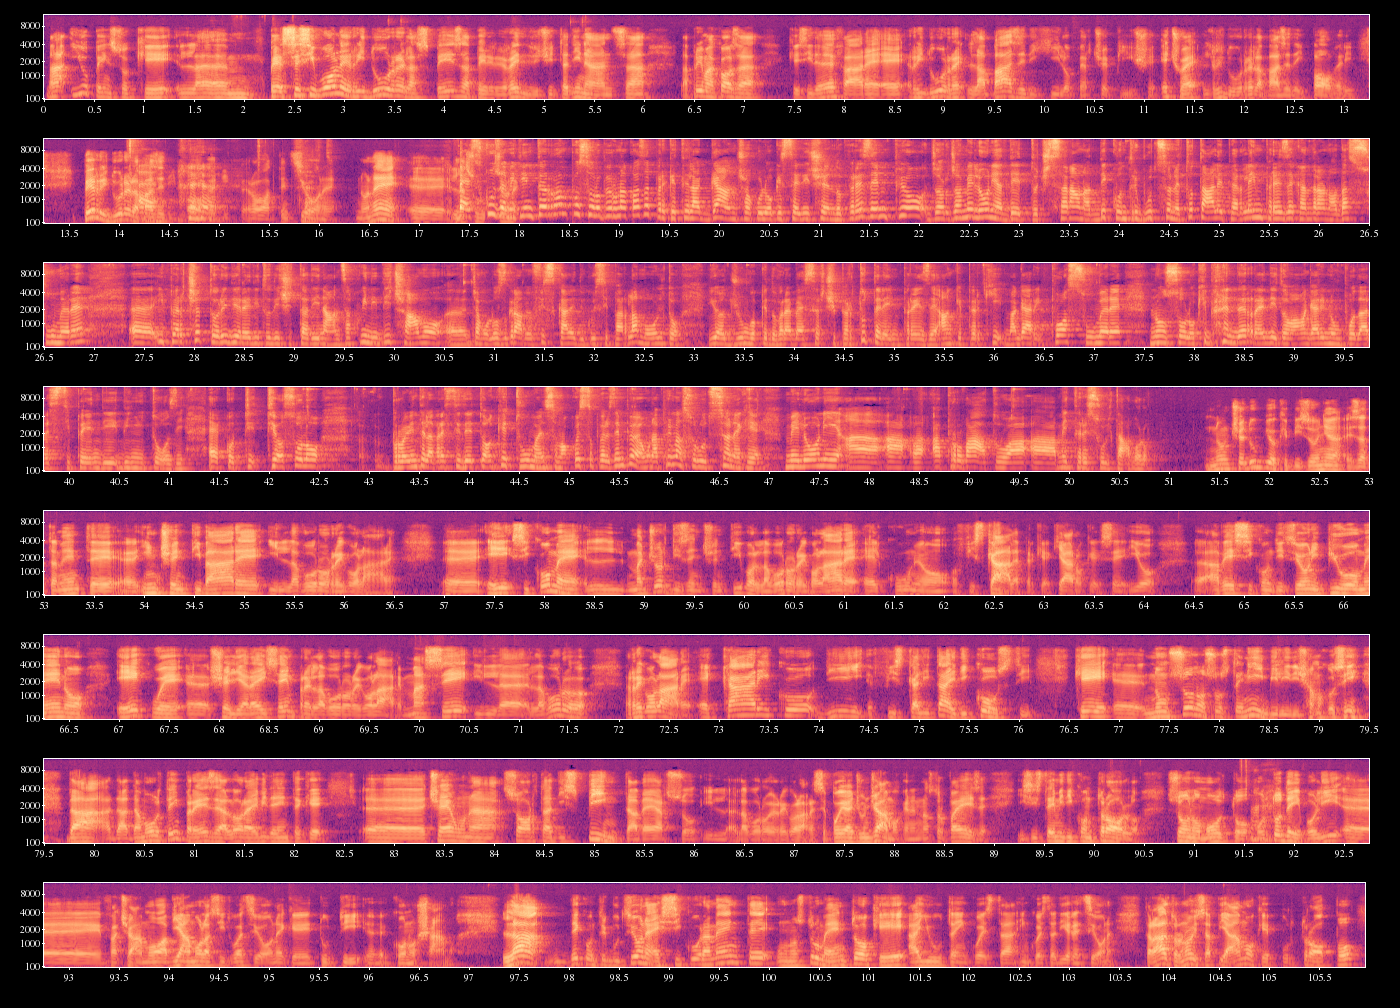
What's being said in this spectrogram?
Ma io penso che la, per, se si vuole ridurre la spesa per il reddito di cittadinanza, la prima cosa che si deve fare è ridurre la base di chi lo percepisce, e cioè ridurre la base dei poveri. Per ridurre la eh. base dei poveri, però attenzione, certo non è eh, la Beh, soluzione... scusami, ti interrompo solo per una cosa perché te l'aggancio a quello che stai dicendo. Per esempio, Giorgia Meloni ha detto ci sarà una decontribuzione totale per le imprese che andranno ad assumere eh, i percettori di reddito di cittadinanza. Quindi diciamo, eh, diciamo lo sgravio fiscale di cui si parla molto, io aggiungo che dovrebbe esserci per tutte le imprese, anche per chi magari può assumere, non solo chi prende il reddito, ma magari non può dare stipendi dignitosi. Ecco, ti, ti ho solo, probabilmente l'avresti detto anche tu, ma insomma questo per esempio è una prima soluzione soluzione che Meloni ha, ha, ha provato a, a mettere sul tavolo? Non c'è dubbio che bisogna esattamente eh, incentivare il lavoro regolare. Eh, e siccome il maggior disincentivo al lavoro regolare è il cuneo fiscale, perché è chiaro che se io eh, avessi condizioni più o meno eque eh, sceglierei sempre il lavoro regolare, ma se il eh, lavoro regolare è carico di fiscalità e di costi che eh, non sono sostenibili, diciamo così, da, da, da, molte imprese, allora è evidente che eh, c'è una sorta di spinta verso il lavoro irregolare. Se poi aggiungiamo che nel nostro paese i sistemi di controllo sono molto, eh. molto deboli, eh, facciamo, abbiamo la situazione che tutti eh, conosciamo. La decontribuzione è sicuramente uno strumento che aiuta in questa, in questa direzione. Tra l'altro noi sappiamo che purtroppo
